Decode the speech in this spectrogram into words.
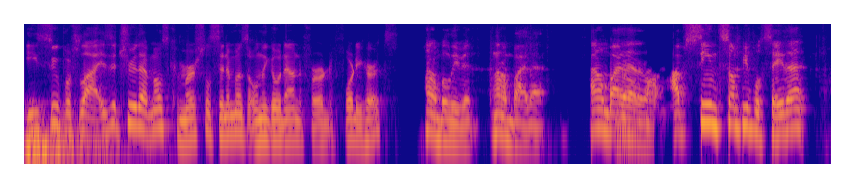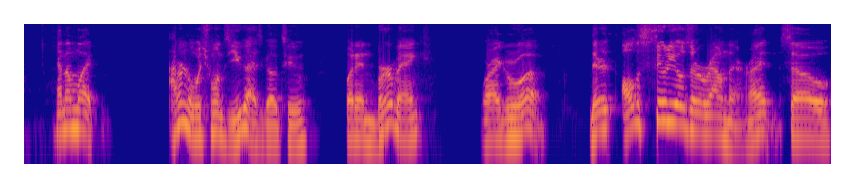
He's super fly. Is it true that most commercial cinemas only go down to 40 hertz? I don't believe it. I don't buy that. I don't buy that at all. I've seen some people say that, and I'm like, I don't know which ones you guys go to, but in Burbank, where I grew up, there all the studios are around there, right? So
